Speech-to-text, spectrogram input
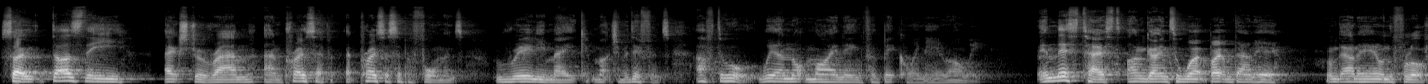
So does the extra RAM and uh, processor performance really make much of a difference? After all, we are not mining for Bitcoin here, are we? In this test, I'm going to work, I'm down here. I'm down here on the floor.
